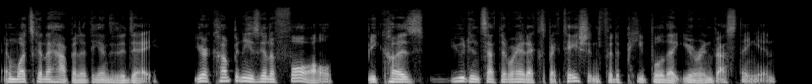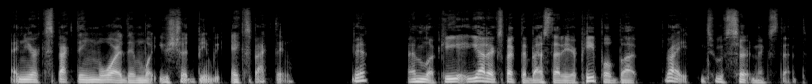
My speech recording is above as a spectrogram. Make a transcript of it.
And what's going to happen at the end of the day? Your company is going to fall because you didn't set the right expectations for the people that you're investing in. And you're expecting more than what you should be expecting. Yeah. And look, you, you got to expect the best out of your people, but Right. to a certain extent.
